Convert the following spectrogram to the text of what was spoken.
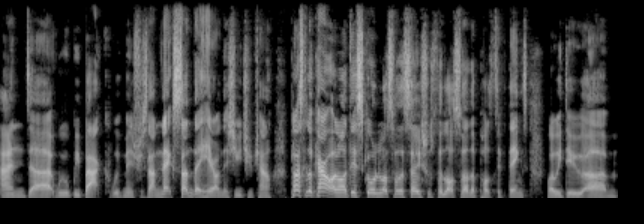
And uh, we will be back with Ministry Slam next Sunday here on this YouTube channel. Plus, look out on our Discord and lots of other socials for lots of other positive things where we do. Um,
